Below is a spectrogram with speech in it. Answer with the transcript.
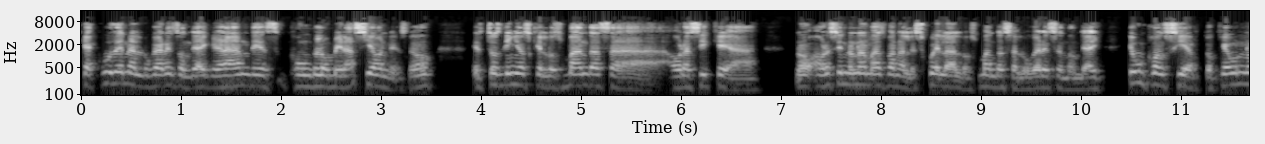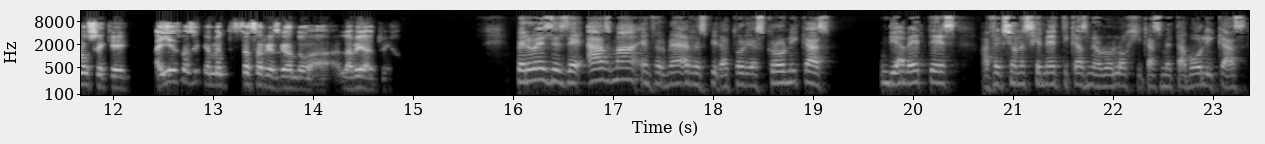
que, acuden a lugares donde hay grandes conglomeraciones, ¿no? Estos niños que los mandas a, ahora sí que a, no, ahora sí no nada más van a la escuela, los mandas a lugares en donde hay que un concierto, que un no sé qué. Ahí es básicamente estás arriesgando a la vida de tu hijo pero es desde asma, enfermedades respiratorias crónicas, diabetes, afecciones genéticas, neurológicas, metabólicas,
